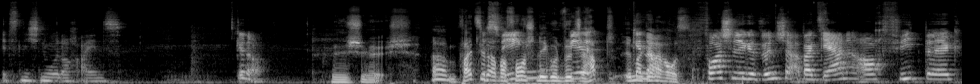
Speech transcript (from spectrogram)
Jetzt nicht nur noch eins. Genau. Richtig. Ähm, falls ihr da aber Vorschläge und Wünsche wir, habt, immer genau, gerne raus. Vorschläge, Wünsche, aber gerne auch Feedback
